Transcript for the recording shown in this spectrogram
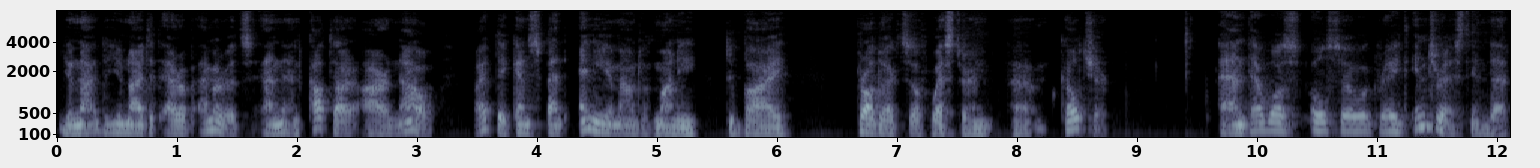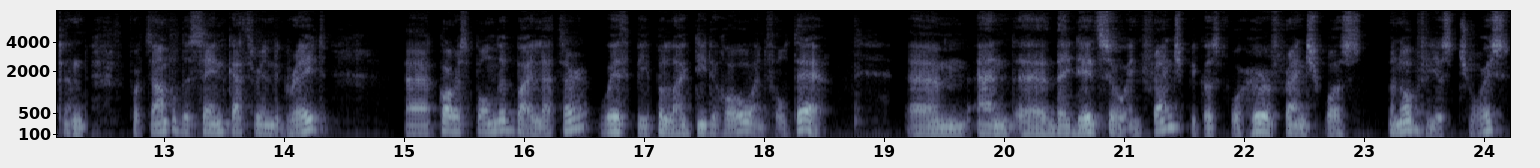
Uni- the United Arab Emirates and, and Qatar are now. Right, they can spend any amount of money to buy products of Western um, culture. And there was also a great interest in that. And for example, the same Catherine the Great uh, corresponded by letter with people like Diderot and Voltaire. Um, and uh, they did so in French because for her French was an obvious choice.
